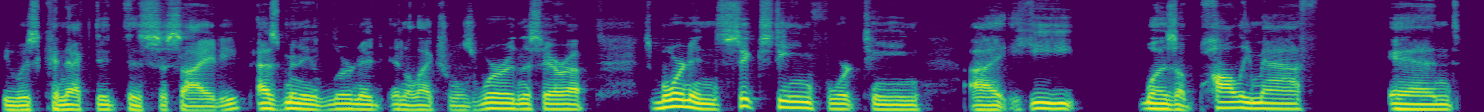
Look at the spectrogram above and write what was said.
He was connected to society, as many learned intellectuals were in this era. He was born in 1614. Uh, he was a polymath, and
